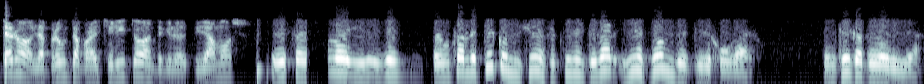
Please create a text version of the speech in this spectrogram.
Tano, la pregunta para el Chelito, antes que lo despidamos. preguntarle qué condiciones se tienen que dar y es dónde quiere jugar, en qué categoría.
